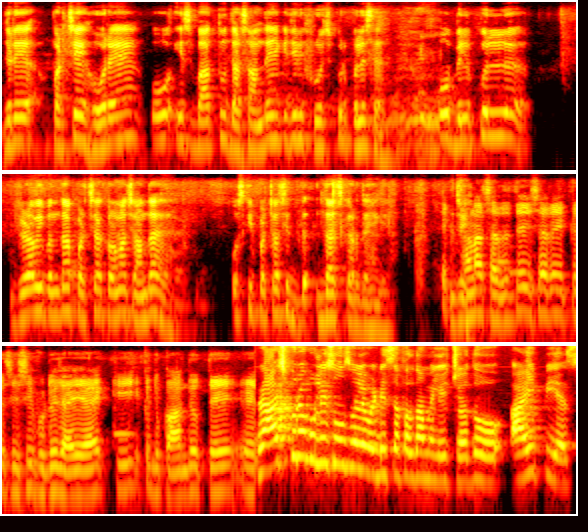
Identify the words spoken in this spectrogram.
ਜਿਹੜੇ ਪਰਚੇ ਹੋ ਰਹੇ ਹਨ ਉਹ ਇਸ ਬਾਤ ਨੂੰ ਦਰਸਾਉਂਦੇ ਹੈ ਕਿ ਜਿਹੜੀ ਫਿਰੋਜ਼ਪੁਰ ਪੁਲਿਸ ਹੈ ਉਹ ਬਿਲਕੁਲ ਜਿਹੜਾ ਵੀ ਬੰਦਾ ਪਰਚਾ ਕਰਾਉਣਾ ਚਾਹੁੰਦਾ ਹੈ ਉਸकी ਪਰਚਾ ਅਸੀਂ ਦ- ਦਰਜ ਕਰ ਇੱਕ ਜੀ। ਥਾਣਾ ਸਦਰ ਤੇ ਸਰ ਇੱਕ ਸੀਸੀ ਫੁਟੇਜ ਆਈ ਹੈ ਕਿ ਇੱਕ ਦੁਕਾਨ ਦੇ ਉੱਤੇ ਅਹ, ਰਾਜਪੁਰਾ ਪੁਲਿਸ ਨੂੰ ਉਸ ਵੇਲੇ ਵੱਡੀ ਸਫਲਤਾ ਮਿਲੀ ਜਦੋਂ ਆਈਪੀਐਸ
